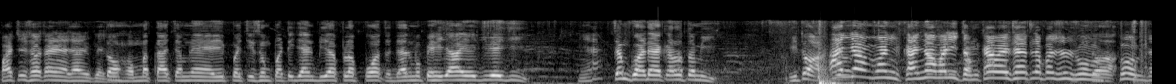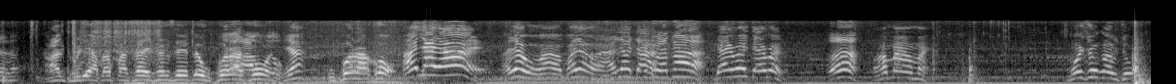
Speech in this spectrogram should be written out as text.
પચીસો ત્રણ હજાર તો રૂપિયા હમતા ચમને એક પચીસો પટી જાય ને બીજા પેલા પાંચ હજારમાં પહેરી જાય એજી હે? ચમ કરો તમે? એ તો હાલ- કઈના વળી ધમકાવે છે એટલે પછી શું? હાલ થોડી આપણા પાછા હેઠળ છે એટલે ઊભો રાખો. હે? ઊભો રાખો. ભાઈ આલે ડ્રાઈવર ડ્રાઈવર. હા. આમાં આમાં. હું શું કહું છું?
